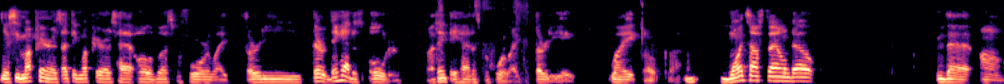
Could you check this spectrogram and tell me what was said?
Yeah, see, my parents, I think my parents had all of us before like 30. They they had us older. I think they had us before like 38. Like Oh god. once I found out that um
